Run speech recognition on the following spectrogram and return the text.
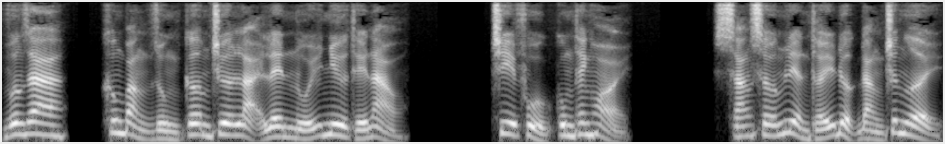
Vương ra, không bằng dùng cơm trưa lại lên núi như thế nào? Chi phủ cung thanh hỏi. Sáng sớm liền thấy được đằng trước người,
